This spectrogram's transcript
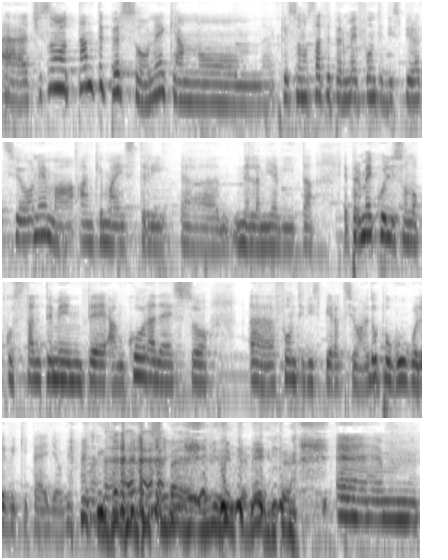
Eh, ci sono tante persone che, hanno, che sono state per me fonte di ispirazione, ma anche maestri eh, nella mia vita. E per me quelli sono costantemente, ancora adesso, eh, fonti di ispirazione. Dopo Google e Wikipedia, ovviamente. Beh, evidentemente. Ehm,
